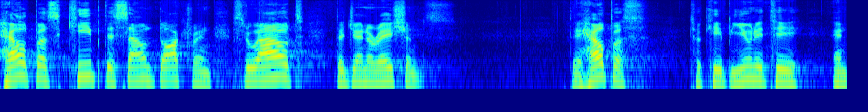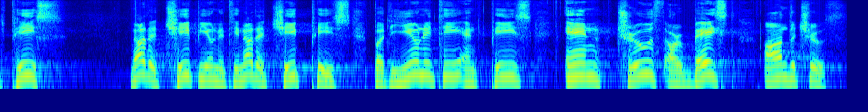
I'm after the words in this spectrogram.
help us keep the sound doctrine throughout the generations. They help us to keep unity and peace. Not a cheap unity, not a cheap peace, but unity and peace in truth or based on the truth.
